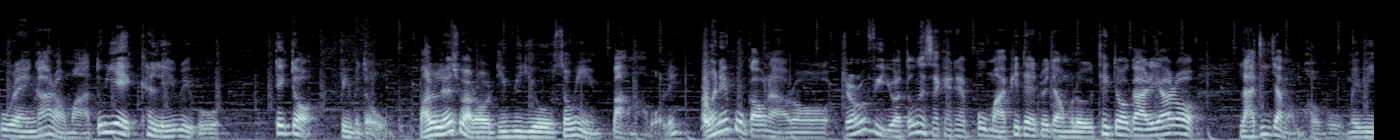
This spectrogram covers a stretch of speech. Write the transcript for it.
ကိုယ်တိုင်ကတော့မှသူ့ရဲ့ခလေးတွေကို TikTok ပြီးမတော့ဘာလို့လဲဆိုတော့ဒီဗီဒီယိုစုံရင်ပါမှာပေါ့လေဝမ်းနေပို့ကောင်းတာကတော့ကျွန်တော်တို့ဗီဒီယိုက30စက္ကန့်ထက်ပိုမှာဖြစ်တဲ့အတွက်ကြောင့်မလို့ TikToker တွေကတော့လာကြည့်ကြမှာမဟုတ်ဘူး maybe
